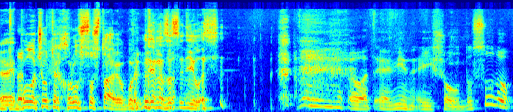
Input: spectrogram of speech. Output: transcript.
Е, Було чути хруст суставів, бо людина засиділась. От, е, він йшов до суду,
